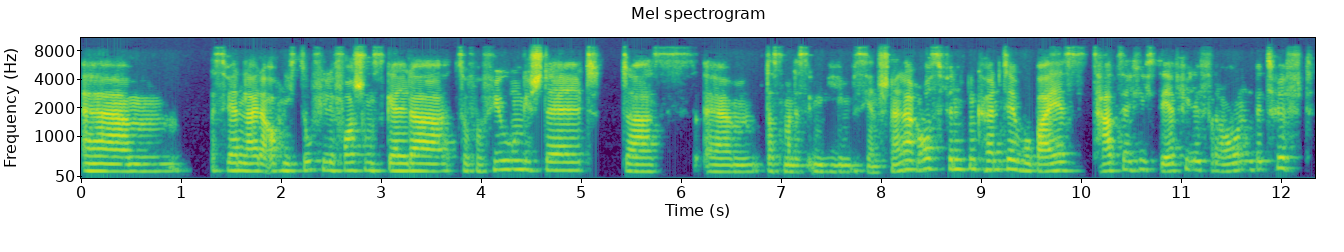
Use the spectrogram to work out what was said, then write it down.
Ähm, es werden leider auch nicht so viele Forschungsgelder zur Verfügung gestellt, dass, ähm, dass man das irgendwie ein bisschen schneller rausfinden könnte, wobei es tatsächlich sehr viele Frauen betrifft.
